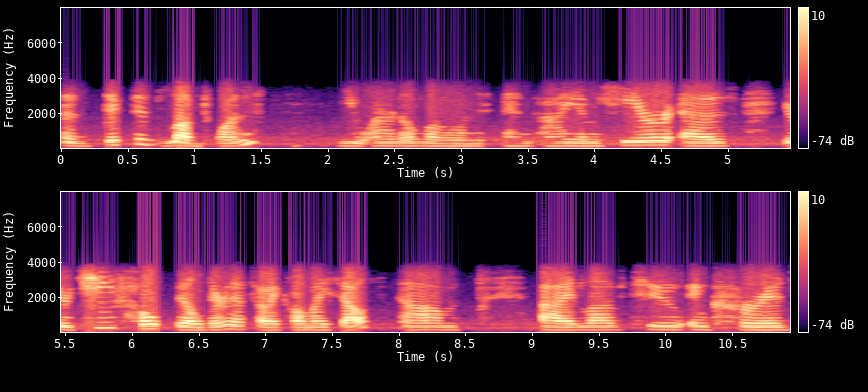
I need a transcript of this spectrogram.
addicted loved one, you aren't alone. And I am here as your chief hope builder. That's what I call myself. Um, I love to encourage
